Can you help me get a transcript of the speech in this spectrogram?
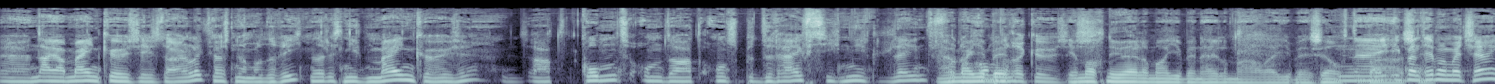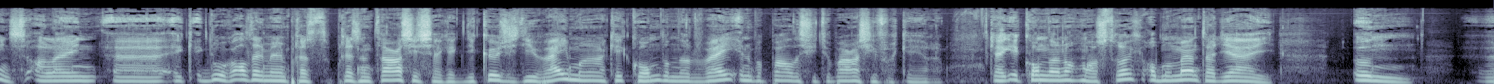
Uh, nou ja, mijn keuze is duidelijk, dat is nummer drie. Maar dat is niet mijn keuze. Dat komt omdat ons bedrijf zich niet leent voor de andere bent, keuzes. Je mag nu helemaal, je bent helemaal, je bent zelf Nee, de baas, ik ben het helemaal met je eens. Alleen, uh, ik, ik doe ook altijd in mijn pres presentaties, zeg ik, die keuzes die wij maken, komt omdat wij in een bepaalde situatie verkeren. Kijk, ik kom daar nogmaals terug. Op het moment dat jij een, uh,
